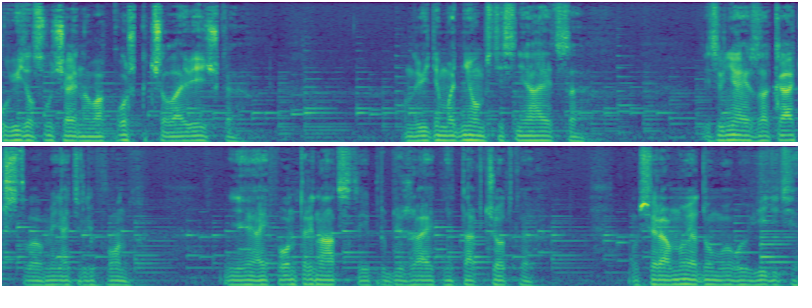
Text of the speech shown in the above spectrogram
увидел случайно в окошко человечка. Он, видимо, днем стесняется. Извиняюсь за качество, у меня телефон не iPhone 13 и приближает не так четко. Но все равно, я думаю, вы видите,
